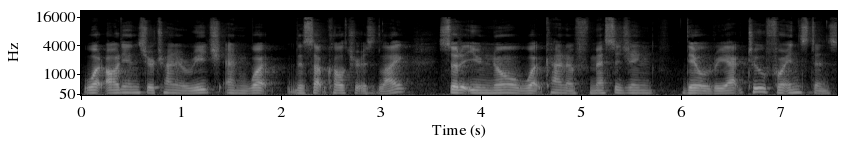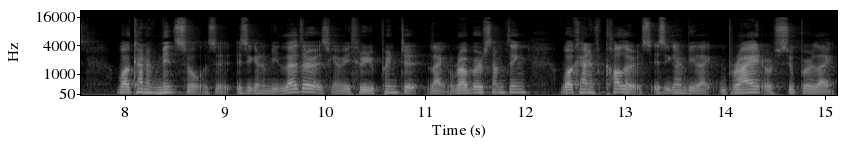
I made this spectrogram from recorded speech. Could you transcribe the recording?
what audience you're trying to reach and what the subculture is like, so that you know what kind of messaging they will react to. For instance, what kind of midsole is it? Is it going to be leather? Is it going to be 3D printed like rubber or something? What kind of colors? Is it going to be like bright or super like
